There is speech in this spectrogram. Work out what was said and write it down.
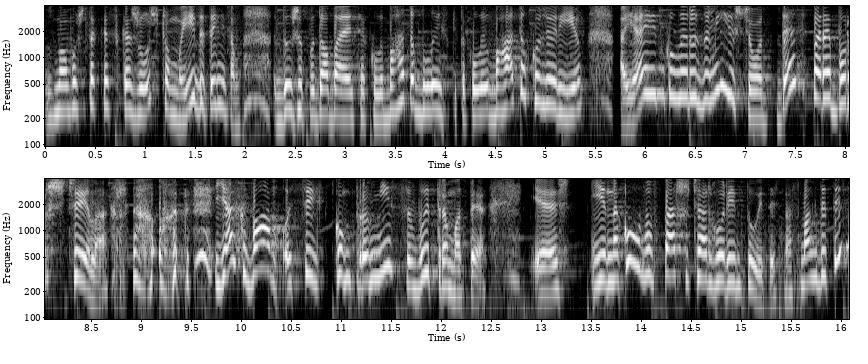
знову ж таки скажу, що моїй дитині там дуже подобається, коли багато блискіток, коли багато кольорів. А я інколи розумію, що от десь переборщила. От як вам ось цей компроміс витримати? Е, І на кого ви в першу чергу орієнтуєтесь? На смак дитини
